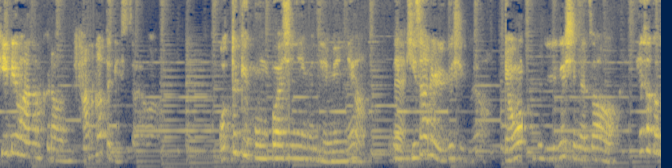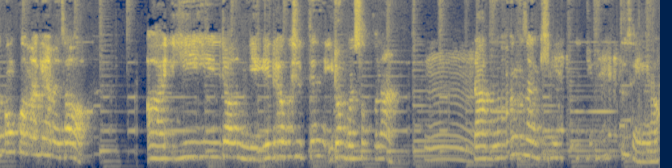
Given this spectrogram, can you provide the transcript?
필요한 그런 단어들이 있어요. 어떻게 공부하시면 되면요. 네. 기사를 읽으시고요. 영어를 읽으시면서 해석을 꼼꼼하게 하면서 아 이런 얘기를 하고 싶을 때는 이런 걸 썼구나 음, 라고 항상 좀 해두세요.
